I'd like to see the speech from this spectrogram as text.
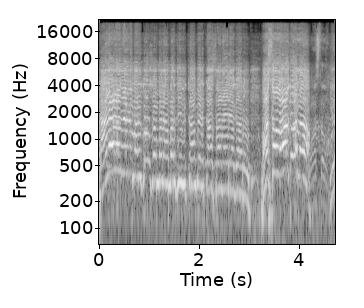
ప్రాణాలను మన కోసం మన అమర్జీవి కాంపేట్ కాసాన్ గారు. వాస్తవం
